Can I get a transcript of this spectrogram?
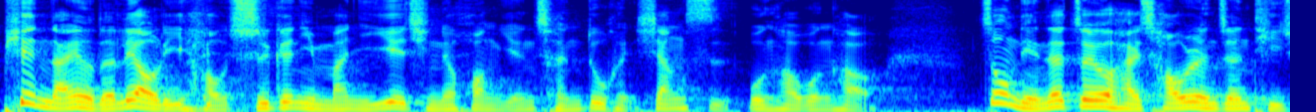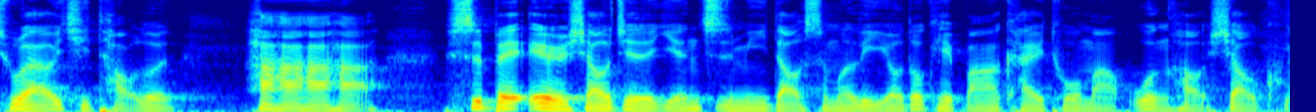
骗男友的料理好吃，跟隐瞒一夜情的谎言程度很相似。问号问号，重点在最后还超认真提出来要一起讨论，哈哈哈哈。是被 Air 小姐的颜值迷倒，什么理由都可以帮她开脱吗？问号笑哭。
